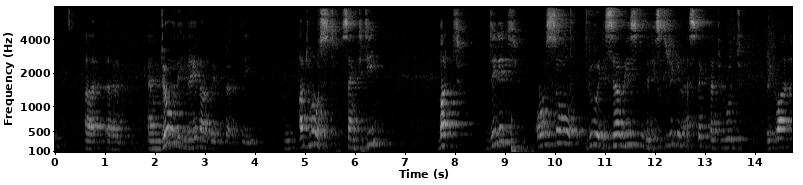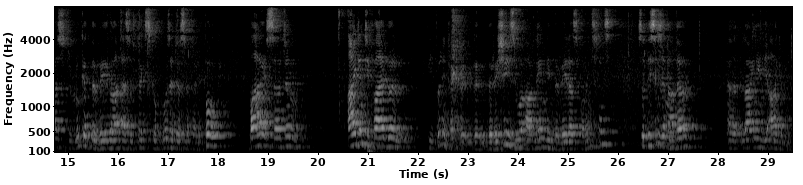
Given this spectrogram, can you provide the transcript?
uh, uh, endow the Veda with the utmost sanctity, but did it also do a disservice to the historical aspect that would require us to look at the Veda as a text composed at a certain epoch by certain identifiable people, in fact, the, the, the rishis who are named in the Vedas, for instance. So this is another uh, line in the argument.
